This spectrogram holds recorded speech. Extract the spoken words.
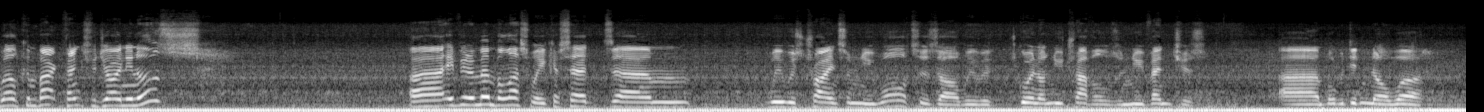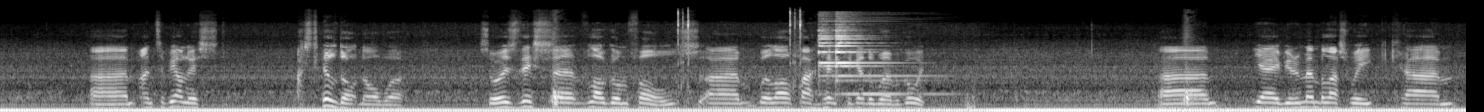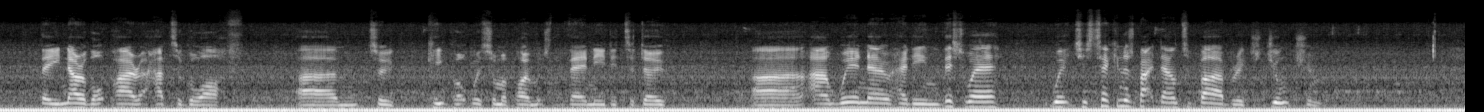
and welcome back. Thanks for joining us. Uh, if you remember last week, I said um, we was trying some new waters or we were going on new travels and new ventures, um, but we didn't know where. Um, and to be honest, I still don't know where. So as this uh, vlog unfolds, um, we'll all find out together where we're going. Um, yeah, if you remember last week, um, the narrowboat pirate had to go off um, to keep up with some appointments that they needed to do. Uh, and we're now heading this way, which is taking us back down to Barbridge Junction.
